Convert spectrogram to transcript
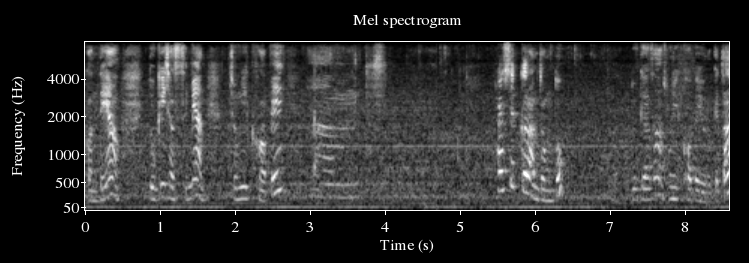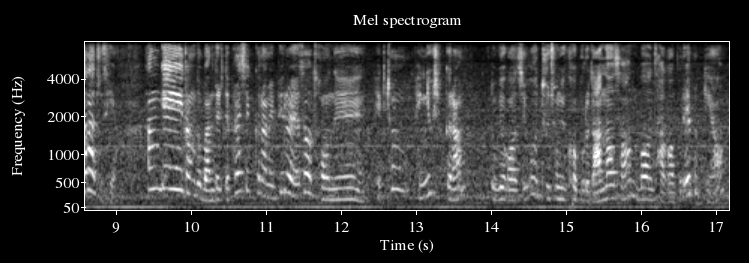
건데요. 녹이셨으면 종이컵에 한 80g 정도 녹여서 종이컵에 이렇게 따라주세요. 한 개 정도 만들 때 80g이 필요해서 저는 100, 총 160g 녹여가지고 두 종이컵으로 나눠서 한번 작업을 해볼게요.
